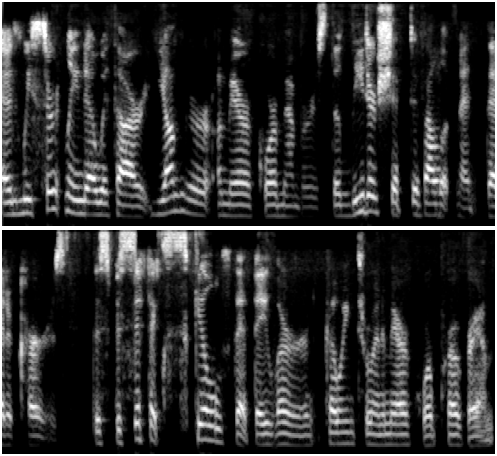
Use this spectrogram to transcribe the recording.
And we certainly know with our younger AmeriCorps members, the leadership development that occurs, the specific skills that they learn going through an AmeriCorps program,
